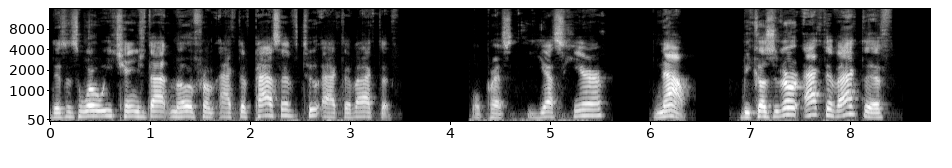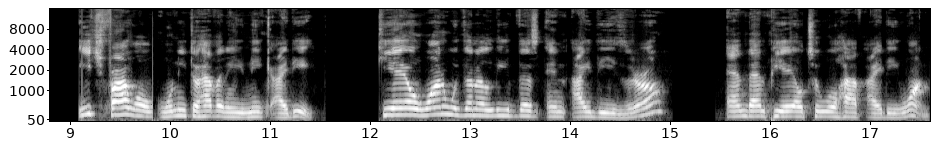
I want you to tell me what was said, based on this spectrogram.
This is where we change that mode from active passive to active active. We'll press yes here. Now, because they're active active, each firewall will need to have a unique ID. PA01, we're going to leave this in ID 0, and then PA02 will have ID 1.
